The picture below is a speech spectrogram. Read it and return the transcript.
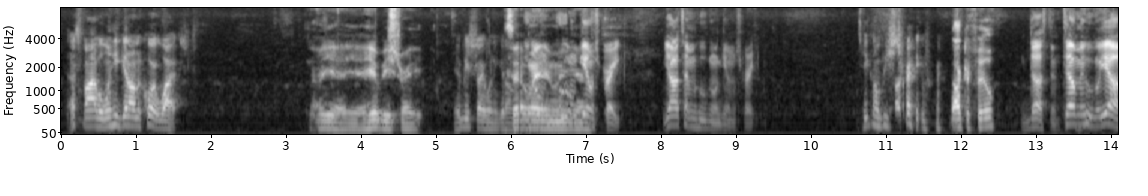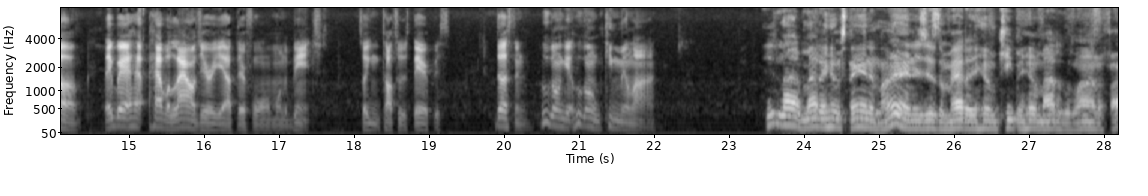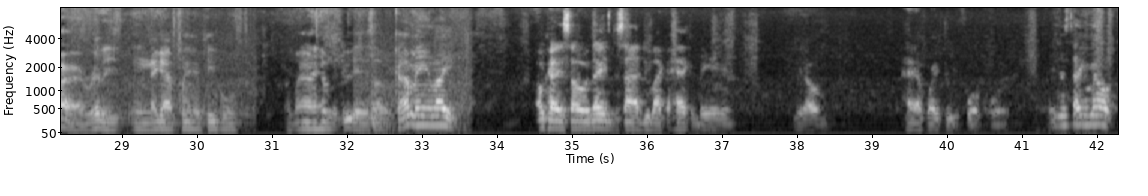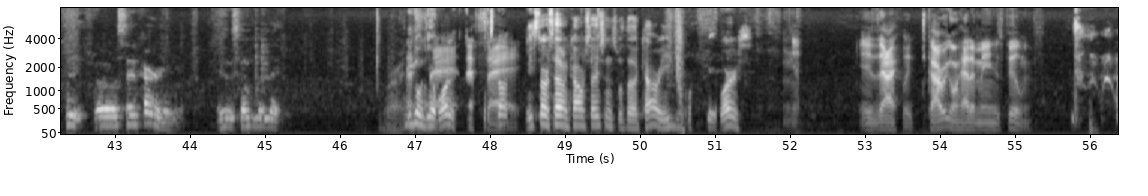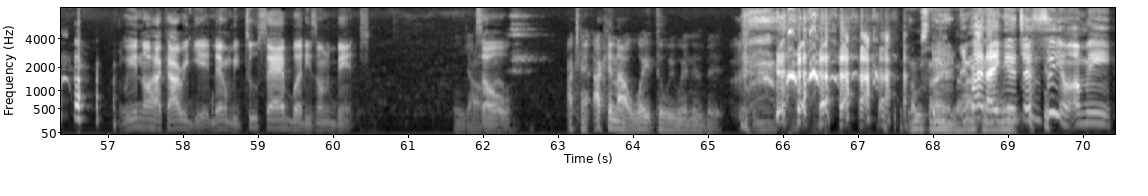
That's fine. But when he get on the court, watch. Oh yeah, yeah, he'll be straight. He'll be straight when he get on. Except the Who, field. gonna, who gonna yeah. get him straight? Y'all tell me who gonna get him straight. He gonna be straight, bro. Dr. Phil. Dustin, tell me who. Yeah, they better ha- have a lounge area out there for him on the bench, so he can talk to his therapist. Dustin, who gonna get? Who gonna keep him in line? It's not a matter of him staying in line. It's just a matter of him keeping him out of the line of fire, really. And they got plenty of people around him to do that. So, I mean, like, okay, so they decide to do like a hack and bend, you know, halfway through the fourth quarter, they just take him out, put uh, Seth Curry in. It's as simple as that. Right. He gonna get Sad. worse. That's He, start- sad. he starts having conversations with uh, Kyrie. He just gonna get worse. Yeah, exactly. Kyrie gonna have that man in his feelings. we know how Kyrie get. They're gonna be two sad buddies on the bench. Y'all, So I can't. I cannot wait till we win this bit. I'm saying, you I might not can't even get a chance to see him. I mean,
